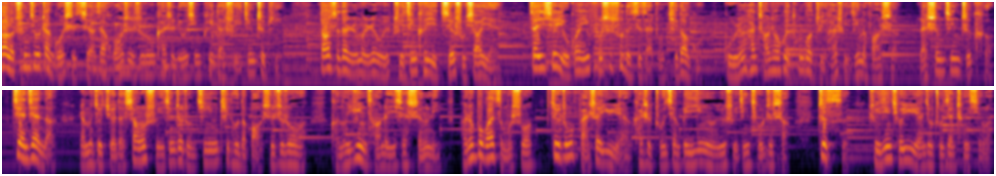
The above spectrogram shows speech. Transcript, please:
到了春秋战国时期啊，在皇室之中开始流行佩戴水晶制品。当时的人们认为水晶可以解暑消炎，在一些有关于服饰术的记载中提到过，古人还常常会通过嘴含水晶的方式来生津止渴。渐渐的。人们就觉得，像如水晶这种晶莹剔透的宝石之中啊，可能蕴藏着一些神灵。反正不管怎么说，最终反射预言开始逐渐被应用于水晶球之上，至此，水晶球预言就逐渐成型了。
